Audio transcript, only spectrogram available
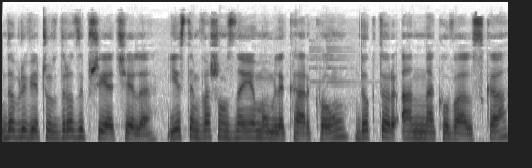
Dobry wieczór, drodzy przyjaciele. Jestem Waszą znajomą lekarką, dr Anna Kowalska.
